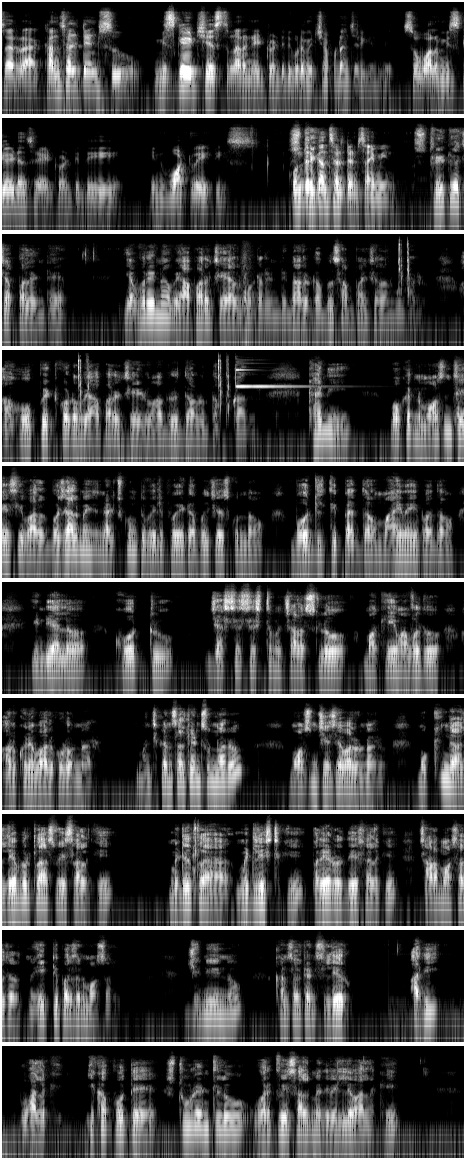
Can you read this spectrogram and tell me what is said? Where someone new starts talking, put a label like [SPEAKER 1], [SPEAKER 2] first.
[SPEAKER 1] Sir consultants misguide చేస్తున్నారనేటువంటిది కూడా మీరు చెప్పడం జరిగింది. సో వాళ్ళ మిస్గైడెన్స్ అనేటువంటిది in what way it is? కొందరు కన్సల్టెంట్స్ ఐ మీన్.
[SPEAKER 2] స్ట్రైట్గా చెప్పాలంటే ఎవరైనా వ్యాపారం చేయాలనుకుంటారండి. నాలుగు డబ్బులు సంపాదించాలనుకుంటారు. ఆ హోప్ పెట్టుకోవడం వ్యాపారం చేయడం అభివృద్ధి అవడం తప్పు కాదు. కానీ ఒకరిని మోసం చేసి వాళ్ళ భుజాల మీద నడుచుకుంటూ వెళ్ళిపోయి డబ్బులు చేసుకుందాం బోర్డులు తిప్పేద్దాం మాయమైపోదాం ఇండియాలో కోర్టు జస్టిస్ సిస్టమ్ చాలా స్లో మాకేం అవ్వదు అనుకునే వాళ్ళు కూడా ఉన్నారు. మంచి కన్సల్టెంట్స్ ఉన్నారు మోసం చేసే వాళ్ళు ఉన్నారు. ముఖ్యంగా లేబర్ క్లాస్ వీసాలకి మిడిల్ క్లా మిడిల్ ఈస్ట్కి పదిహేడు దేశాలకి చాలా మోసాలు జరుగుతున్నాయి. ఎయిటీ పర్సెంట్ మోసాలు. జెన్యున్ కన్సల్టెంట్స్ లేరు. అది వాళ్ళకి. ఇకపోతే స్టూడెంట్లు వర్క్ వీసాల మీద వెళ్ళే వాళ్ళకి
